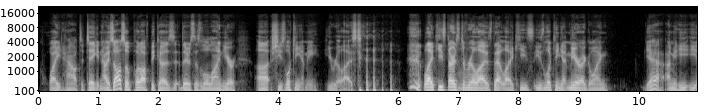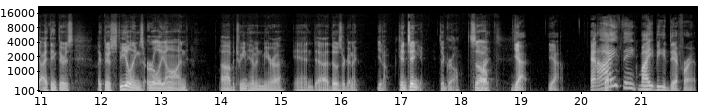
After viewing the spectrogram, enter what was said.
quite how to take it. Now he's also put off because there's this little line here. Uh, she's looking at me. He realized, like he starts to hmm. realize that like he's he's looking at Meera, going, yeah. I mean, he, he I think there's like there's feelings early on uh, between him and Meera, and uh, those are gonna you know continue to grow. So right. yeah, yeah, and but, I think might be different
